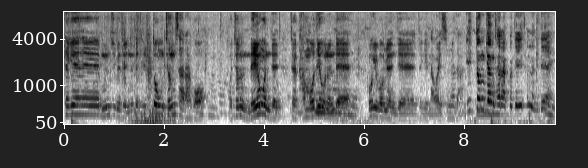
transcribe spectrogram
세계 문집에도 있는데 일동 정사라고 뭐 저는 내용은 이제 제가 다 못 외우는데 거기 보면 이제 저기 나와 있습니다. 일동정사라고 돼 있었는데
